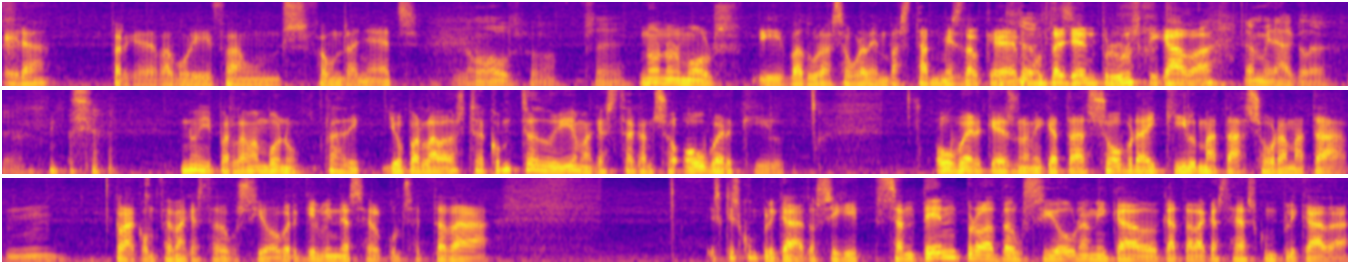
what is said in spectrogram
era perquè va morir fa uns, fa uns anyets. No molts, però sí. No, no molts, i va durar segurament bastant més del que molta gent pronosticava. Un miracle, sí. No, i parlàvem, bueno, clar, dic, jo parlava, ostres, com traduiríem aquesta cançó Overkill? Over, que és una miqueta sobre i kill, matar, sobre matar. Mm, clar, com fem aquesta traducció? Overkill vindria a ser el concepte de... És que és complicat, o sigui, s'entén, però la traducció una mica al català-castellà és complicada.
